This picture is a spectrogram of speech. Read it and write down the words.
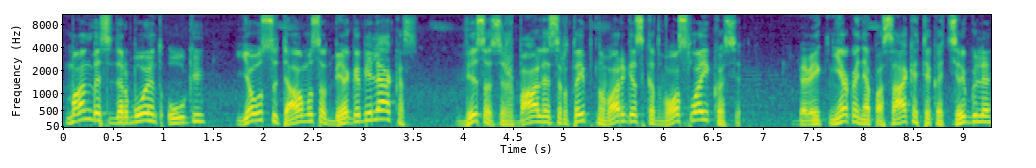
Man besidarbuojant ūkiui, jau sutelmus atbėga bilekas. Visas išbalęs ir taip nuvargęs, kad vos laikosi. Beveik nieko nepasakė, tik atsigulė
